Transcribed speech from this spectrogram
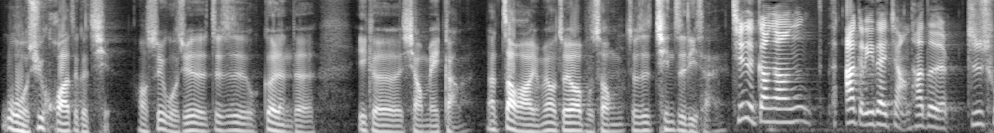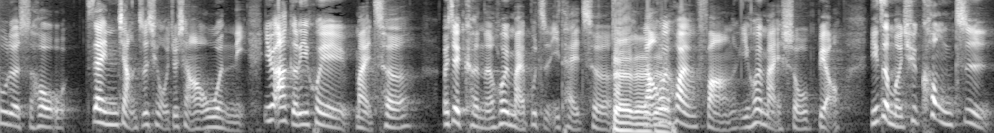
我去花这个钱？哦，所以我觉得这是我个人的一个小美感。那赵华有没有最后补充？就是亲子理财。其实刚刚阿格丽在讲他的支出的时候，在你讲之前，我就想要问你，因为阿格丽会买车。而且可能会买不止一台车，对对对，然后会换房，也会买手表。你怎么去控制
